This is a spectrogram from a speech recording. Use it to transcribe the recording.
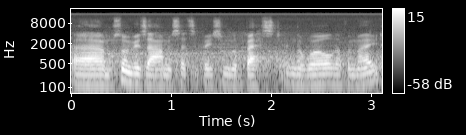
um, some of his armour is said to be some of the best in the world ever made.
